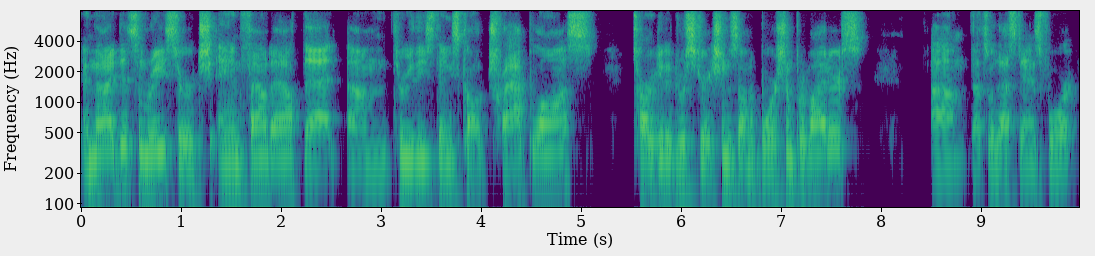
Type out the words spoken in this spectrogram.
And then I did some research and found out that um, through these things called TRAP laws, targeted restrictions on abortion providers, um, that's what that stands for.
